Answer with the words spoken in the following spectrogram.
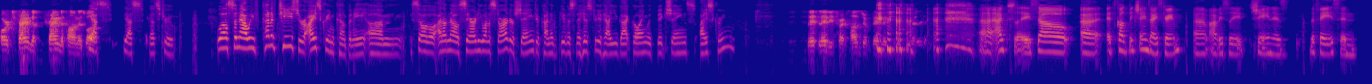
or it's frowned frowned upon as well. Yes, yes, that's true. Well, so now we've kind of teased your ice cream company. Um, so I don't know, Sarah, do you want to start or Shane to kind of give us the history of how you got going with Big Shane's ice cream? Ladies first, I'll jump in. actually, so uh, it's called Big Shane's Ice Cream. Um, obviously, Shane is the face, and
